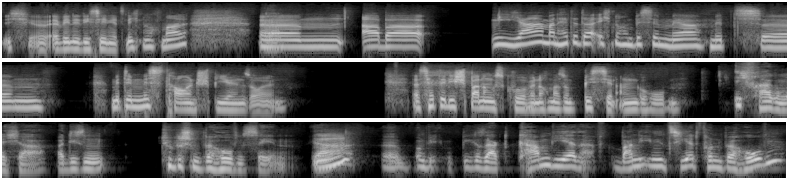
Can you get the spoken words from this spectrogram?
ich äh, erwähne die Szene jetzt nicht nochmal. Ja. Ähm, aber ja, man hätte da echt noch ein bisschen mehr mit, ähm, mit dem Misstrauen spielen sollen. Das hätte die Spannungskurve nochmal so ein bisschen angehoben ich frage mich ja bei diesen typischen Verhoeven-Szenen, ja, mhm. äh, und wie, wie, gesagt, kamen die, waren die initiiert von Verhoeven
